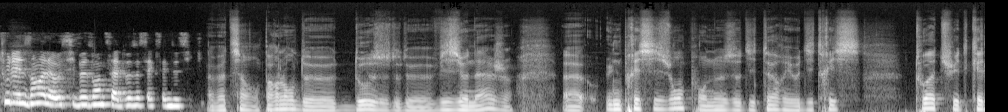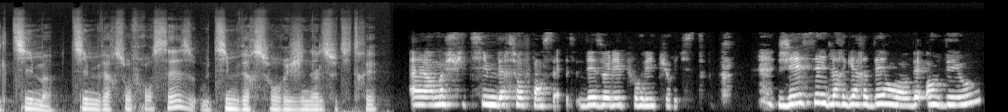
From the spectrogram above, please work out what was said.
Tous les ans, elle a aussi besoin de sa dose de Sex and the City. Ah bah tiens, en parlant de dose de visionnage, euh, une précision pour nos auditeurs et auditrices. Toi, tu es de quel team? Team version française ou team version originale sous-titrée? Alors moi, je suis team version française. Désolée pour les puristes. J'ai essayé de la regarder en, VO.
